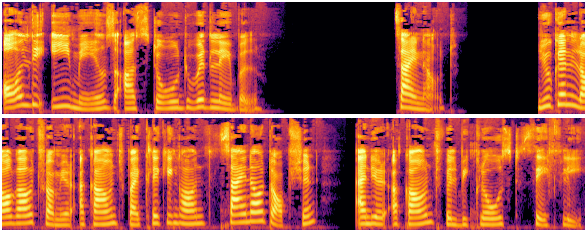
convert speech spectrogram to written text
all the emails are stored with label. Sign out. You can log out from your account by clicking on Sign Out option and your account will be closed safely.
